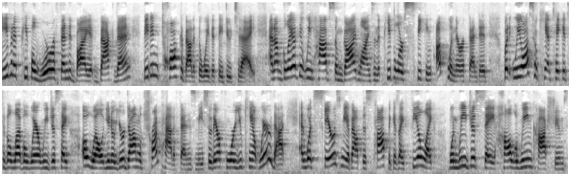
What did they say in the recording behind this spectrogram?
even if people were offended by it back then, they didn't talk about it the way that they do today. And I'm glad that we have some guidelines and that people are speaking up when they're offended. But we also can't take it to the level where we just say, oh, well, you know, your Donald Trump hat offends me, so therefore you can't wear that. And what scares me about this topic is I feel like when we just say Halloween costumes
